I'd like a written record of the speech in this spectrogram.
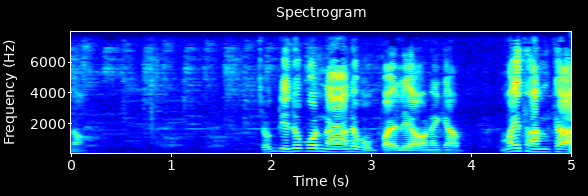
เนาะโชคดีทุกคนนะเดี๋ยวผมไปแล้วนะครับ ไม่ทันค่ะ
